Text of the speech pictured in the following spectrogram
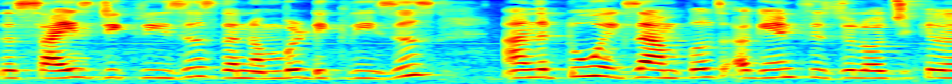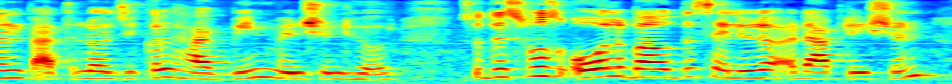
The size decreases the number decreases and the two examples again physiological and pathological have been mentioned here. So this was all about the cellular adaptation.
